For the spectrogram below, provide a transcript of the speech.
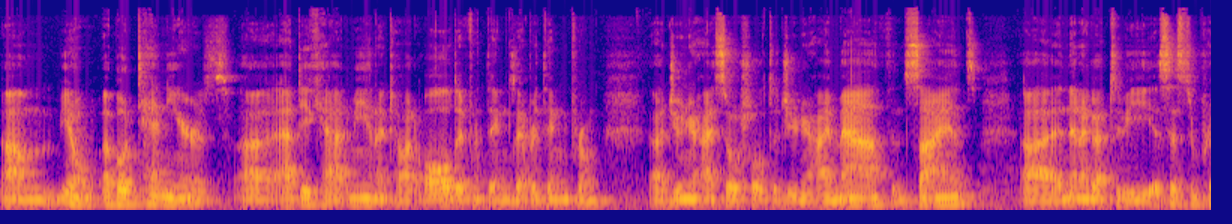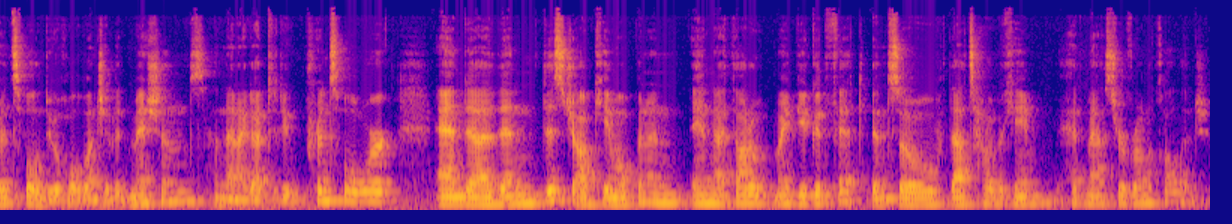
um, you know about 10 years uh, at the academy and I taught all different things everything from uh, junior high social to junior high math and science uh, and then I got to be assistant principal and do a whole bunch of admissions. And then I got to do principal work. And uh, then this job came open, and, and I thought it might be a good fit. And so that's how I became headmaster of Rundle College.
